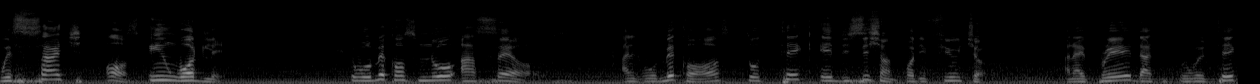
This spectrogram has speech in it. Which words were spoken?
will search us inwardly. It will make us know ourselves and it will make us to take a decision for the future. And I pray that we will take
